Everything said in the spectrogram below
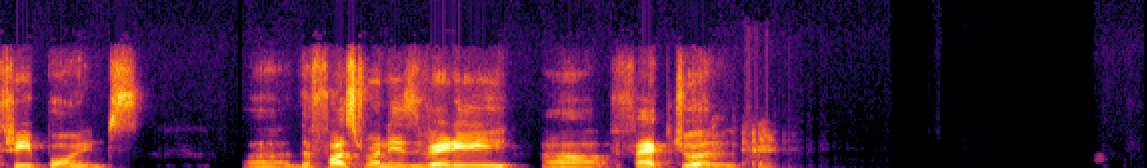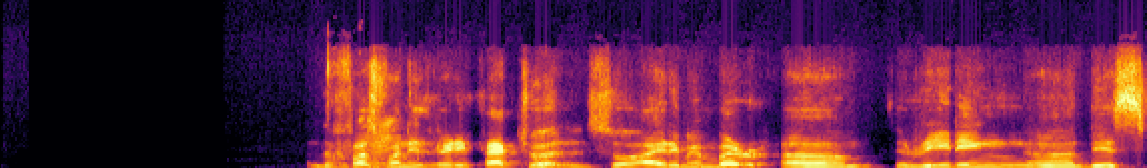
three points. the first one is very factual The okay. first one is very factual. So I remember um, reading uh, this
